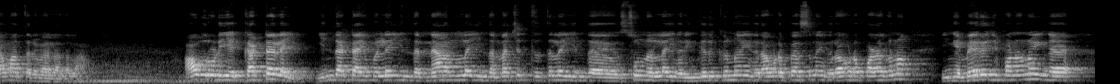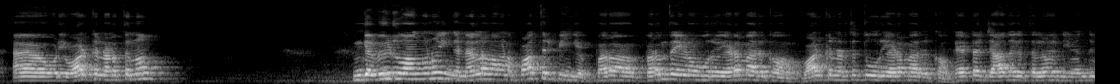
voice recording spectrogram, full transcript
ஏமாத்துற வேலை அதெல்லாம். அவருடைய கட்டளை இந்த டைமில் இந்த நாளில் இந்த நட்சத்திரத்தில் இந்த சூழ்நிலை இவர் இங்கே இருக்கணும் இவராக கூட பேசணும் இவராக கூட பழகணும் இங்கே மேரேஜ் பண்ணணும் இங்கே உடைய வாழ்க்கை நடத்தணும். இங்கே வீடு வாங்கணும் இங்கே நிலம் வாங்கணும். பார்த்துருப்பீங்க பிற பிறந்த இடம் ஒரு இடமா இருக்கும் வாழ்க்கை நடத்துறது ஒரு இடமா இருக்கும். கேட்டால் ஜாதகத்தில் நீ வந்து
